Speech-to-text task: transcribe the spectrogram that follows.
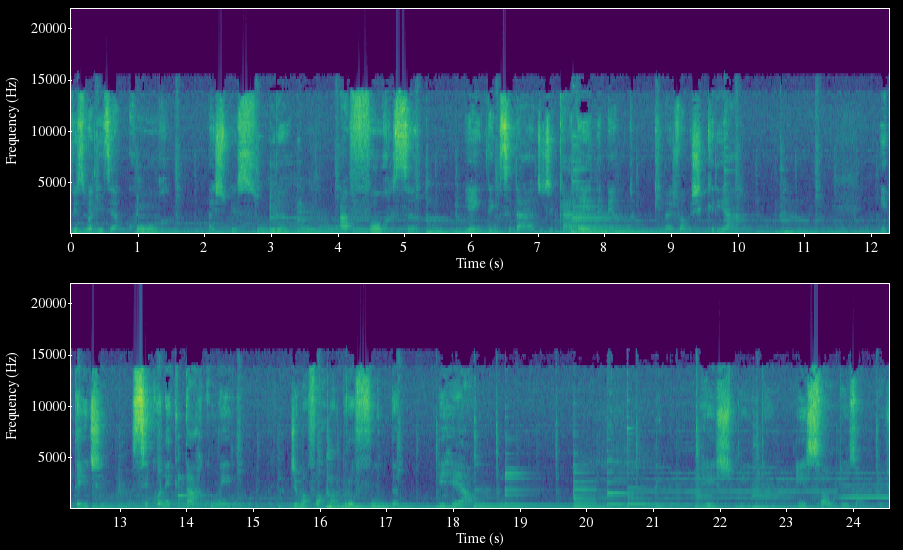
Visualize a cor, a espessura, a força e a intensidade de cada elemento que nós vamos criar. E tente se conectar com ele de uma forma profunda e real. Respira e solta os ombros.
